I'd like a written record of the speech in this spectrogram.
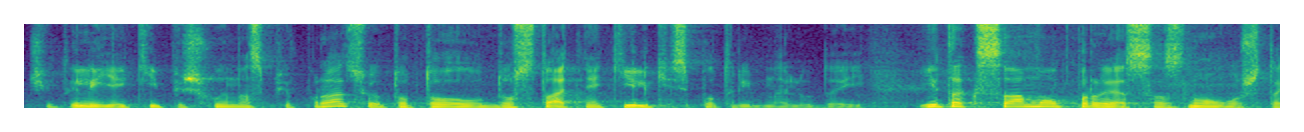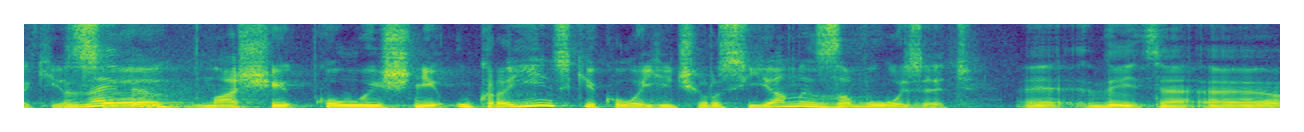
вчителі, які пішли на співпрацю, тобто достатня кількість потрібна людей. І так само преса, знову ж таки, знаєте- це наші колишні українські колеги чи росіяни завозять. Е, Дивіться, е,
